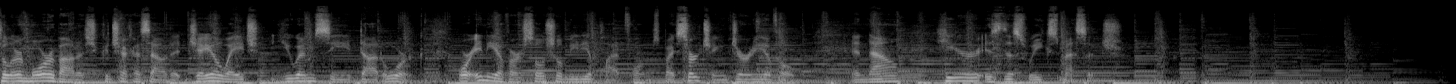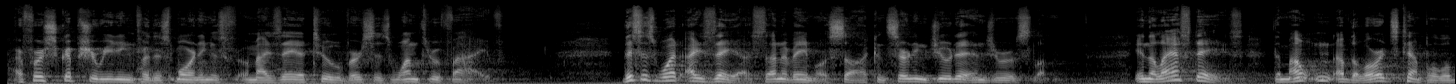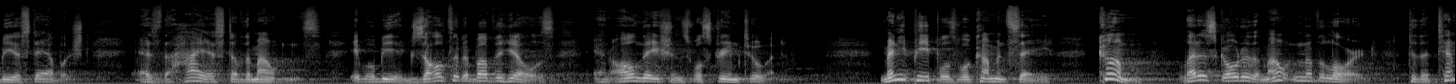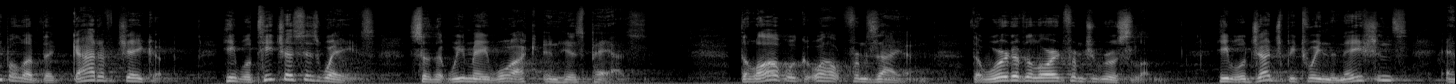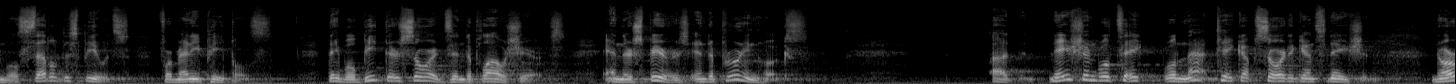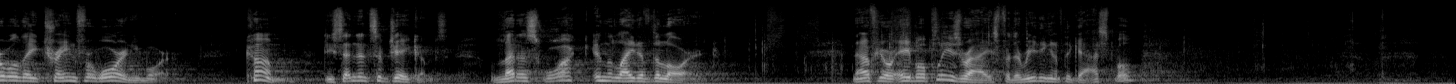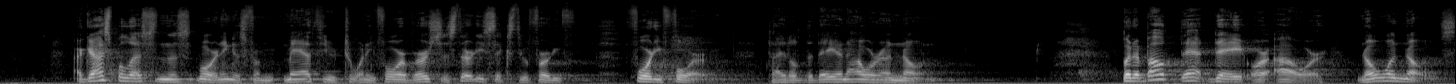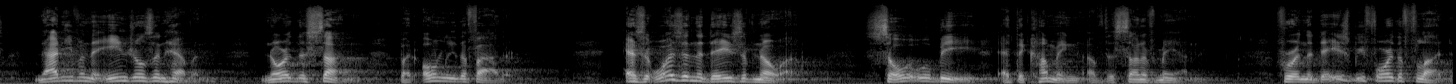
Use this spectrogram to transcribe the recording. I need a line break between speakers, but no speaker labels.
To learn more about us, you can check us out at johumc.org or any of our social media platforms by searching Journey of Hope. And now, here is this week's message.
Our first scripture reading for this morning is from Isaiah 2, verses 1 through 5. This is what Isaiah, son of Amos, saw concerning Judah and Jerusalem. In the last days, the mountain of the Lord's temple will be established as the highest of the mountains. It will be exalted above the hills, and all nations will stream to it. Many peoples will come and say, Come, let us go to the mountain of the Lord, to the temple of the God of Jacob. He will teach us his ways, so that we may walk in his paths. The law will go out from Zion, the word of the Lord from Jerusalem. He will judge between the nations and will settle disputes for many peoples. They will beat their swords into plowshares and their spears into pruning hooks. A nation will, take, will not take up sword against nation, nor will they train for war anymore. Come, descendants of Jacob's, let us walk in the light of the Lord. Now, if you're able, please rise for the reading of the gospel. Our gospel lesson this morning is from Matthew 24, verses 36 through 40, 44, titled The Day and Hour Unknown. But about that day or hour, no one knows, not even the angels in heaven, nor the Son, but only the Father. As it was in the days of Noah, so it will be at the coming of the Son of Man. For in the days before the flood,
